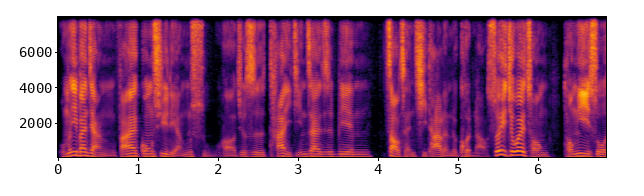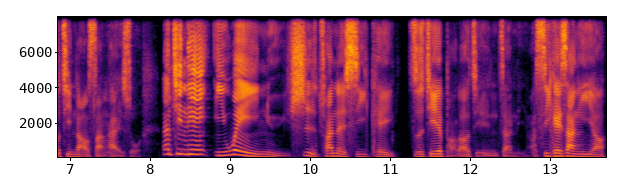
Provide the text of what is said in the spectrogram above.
我们一般讲妨碍公序良俗，哈，就是他已经在这边造成其他人的困扰，所以就会从同意说进到伤害说。那今天一位女士穿的 CK。直接跑到捷运站里啊，CK 上衣哦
